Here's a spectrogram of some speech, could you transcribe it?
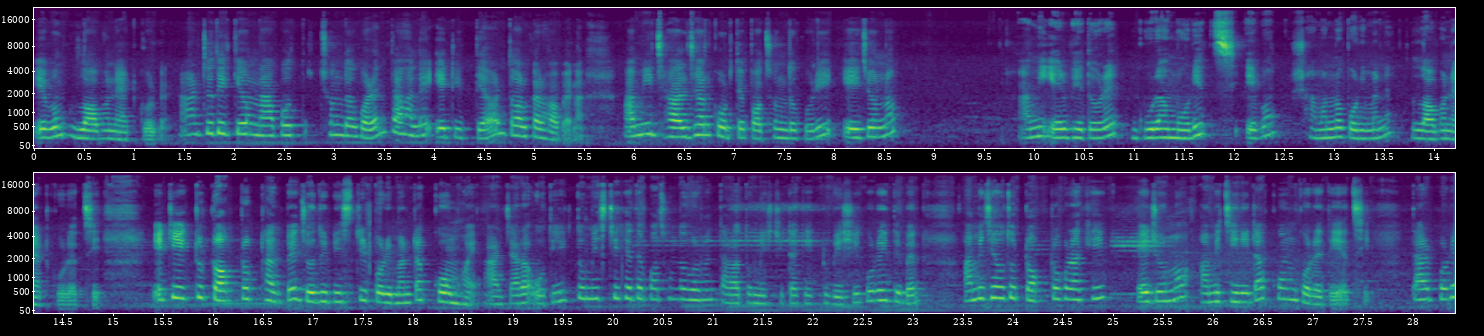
এবং লবণ অ্যাড করবেন। আর যদি কেউ না পছন্দ করেন, তাহলে এটি দেওয়ার দরকার হবে না। আমি ঝাল ঝাল করতে পছন্দ করি, এই জন্য আমি এর ভেতরে গুঁড়া মরিচ এবং সামান্য পরিমাণে লবণ অ্যাড করেছি। এটি একটু টক টক থাকবে যদি মিষ্টির পরিমাণটা কম হয়। আর যারা অতিরিক্ত মিষ্টি খেতে পছন্দ করবেন, তারা তো মিষ্টিটাকে একটু বেশি করেই দেবেন। আমি যেহেতু টক টক রাখি এই জন্য আমি চিনিটা কম করে দিয়েছি। তারপরে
